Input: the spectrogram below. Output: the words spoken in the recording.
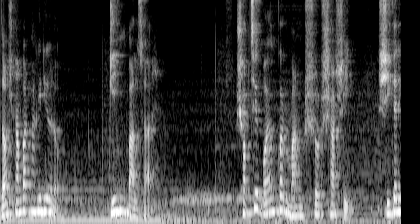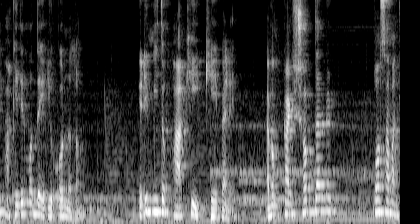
দশ নাম্বার পাখিটি হল কিং বালসার। সবচেয়ে ভয়ঙ্কর মাংসশাসী শিকারী পাখিদের মধ্যে এটি অন্যতম। এটি মৃত পাখি খেয়ে ফেলে। এবং প্রায় সব ধরনের পচা মাংস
